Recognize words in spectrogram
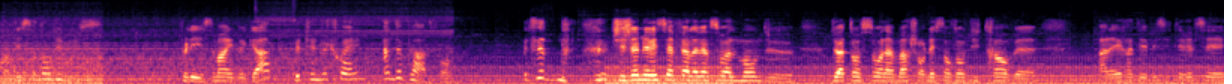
en descendant du bus. Please mind the gap between the train and the platform. J'ai jamais réussi à faire la version allemande de, attention à la marche en descendant du train vers à la RATP, c'est terrible, c'est...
